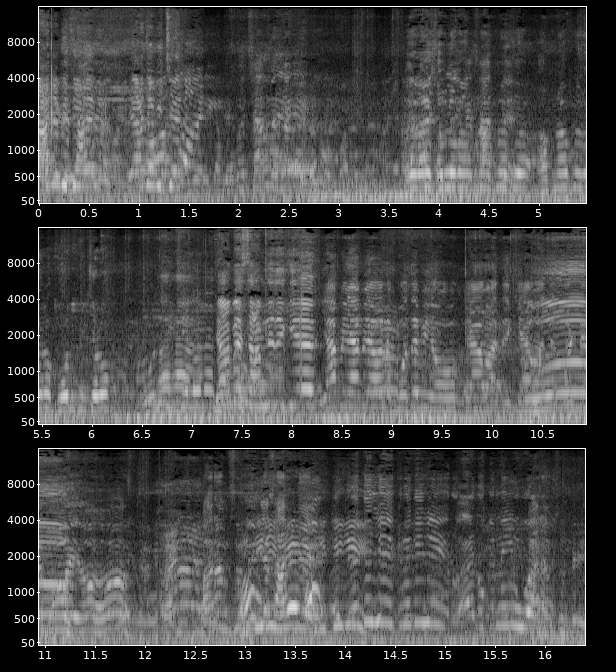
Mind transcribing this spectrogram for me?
आजा पीछे आजा पीछे। भाई भाई सब लोग अपना अपना अपना अपना जरा फ़ोन पीछे लो यहाँ पे सामने देखिए। यहाँ पे यहाँ पे और बोते भी हो क्या बात है क्या बात है। बर्थडे बॉय हो हो। परम सुंदरी है साथ में। कृति जी कृति जी रुक नहीं हुआ। परम सुंदरी।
